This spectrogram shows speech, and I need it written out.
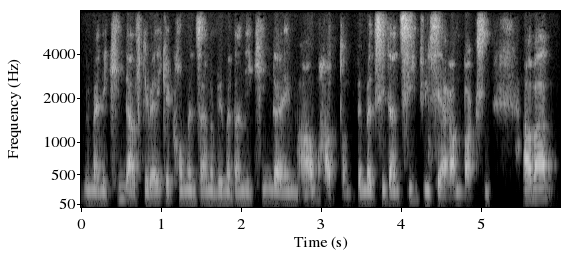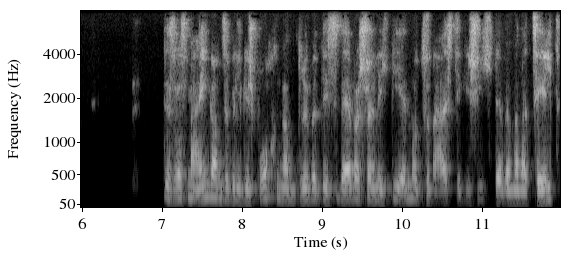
wie meine Kinder auf die Welt gekommen sind und wie man dann die Kinder im Arm hat und wenn man sie dann sieht, wie sie heranwachsen. Aber das, was wir eingangs ein bisschen gesprochen haben drüber, das wäre wahrscheinlich die emotionalste Geschichte, wenn man erzählt,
